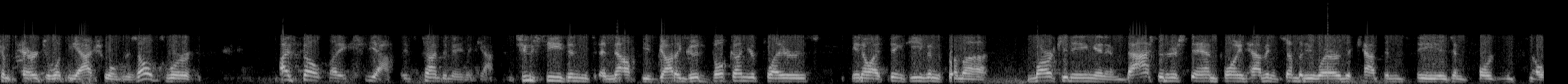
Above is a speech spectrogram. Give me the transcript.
compared to what the actual results were. I felt like, yeah, it's time to name a captain. Two seasons enough. You've got a good book on your players. You know, I think even from a marketing and ambassador standpoint, having somebody wear the captaincy is important. So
